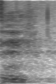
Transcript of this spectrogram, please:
Mm.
